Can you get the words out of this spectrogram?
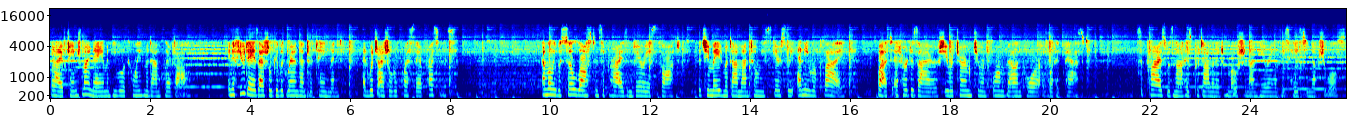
that I have changed my name, and he will acquaint Madame Clairval. In a few days I shall give a grand entertainment, at which I shall request their presence. Emily was so lost in surprise and various thought, that she made Madame Montoni scarcely any reply, but, at her desire, she returned to inform Valancourt of what had passed. Surprise was not his predominant emotion on hearing of these hasty nuptials,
